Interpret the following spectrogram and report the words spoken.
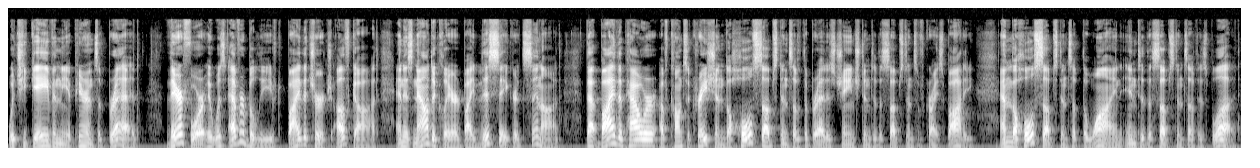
which he gave in the appearance of bread. Therefore it was ever believed by the Church of God, and is now declared by this sacred synod, that by the power of consecration the whole substance of the bread is changed into the substance of Christ's body, and the whole substance of the wine into the substance of his blood,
